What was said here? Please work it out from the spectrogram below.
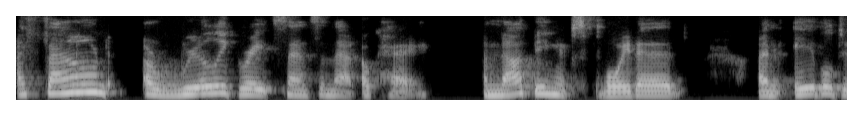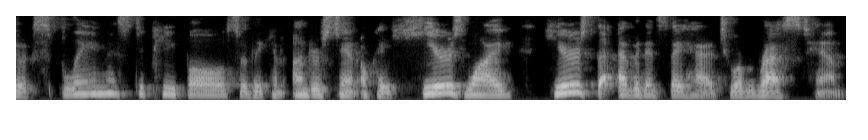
I found a really great sense in that okay, I'm not being exploited. I'm able to explain this to people so they can understand okay, here's why, here's the evidence they had to arrest him.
